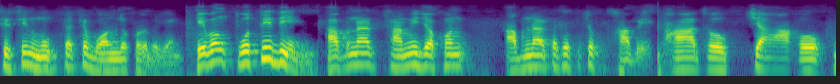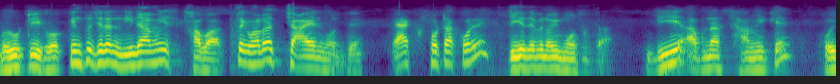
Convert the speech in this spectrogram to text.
শিশির মুখটাকে বন্ধ করে দেবেন। এবং প্রতিদিন আপনার স্বামী যখন আপনার কাছে কিছু খাবে, ভাত হোক, চা হোক, রুটি হোক, কিন্তু যেটা নিরামিষ খাবার থেকে ভালো চায়ের মধ্যে। এক ফোঁটা করে দিয়ে দেবেন ওই মধুটা। দিয়ে আপনার স্বামীকে ওই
